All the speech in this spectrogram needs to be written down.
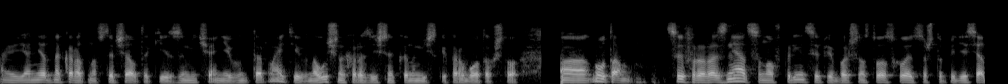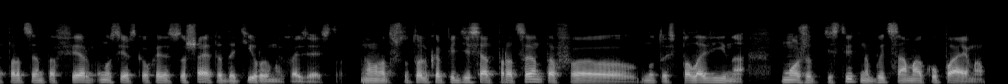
э, я неоднократно встречал такие замечания в интернете и в научных различных экономических работах, что а, ну, там цифры разнятся, но в принципе большинство сходится, что 50% ферм, ну, сельского хозяйства США это датируемое хозяйство. Ну, вот, что только 50%, э, ну, то есть половина, может действительно быть самоокупаемым.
